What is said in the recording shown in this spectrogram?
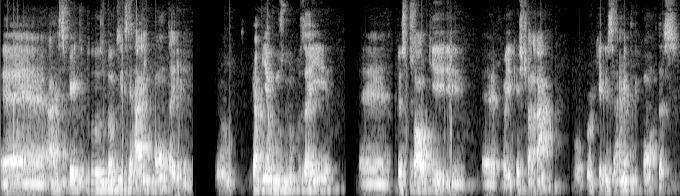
É, a respeito dos bancos encerrarem conta aí, eu já vi alguns grupos aí, é, pessoal que é, foi questionar o porquê do encerramento de contas,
